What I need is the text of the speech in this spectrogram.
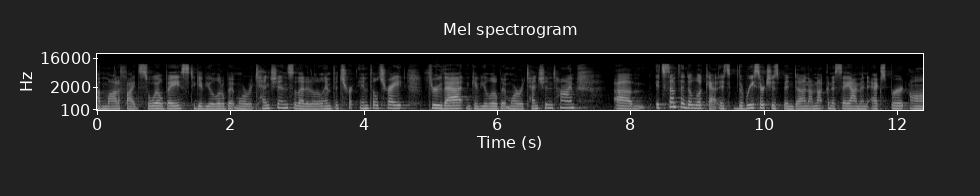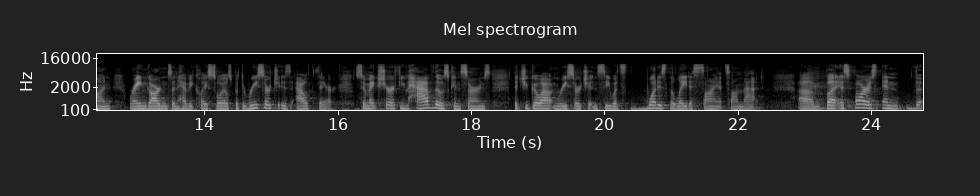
a modified soil base to give you a little bit more retention so that it'll infiltra- infiltrate through that and give you a little bit more retention time. Um, it's something to look at. It's, the research has been done. I'm not going to say I'm an expert on rain gardens and heavy clay soils, but the research is out there. So make sure if you have those concerns that you go out and research it and see what's what is the latest science on that. Um, but as far as and the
